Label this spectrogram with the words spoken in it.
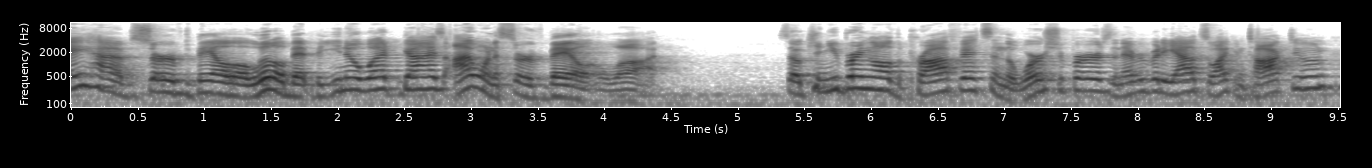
Ahab served Baal a little bit, but you know what, guys? I want to serve Baal a lot. So can you bring all the prophets and the worshipers and everybody out so I can talk to him?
